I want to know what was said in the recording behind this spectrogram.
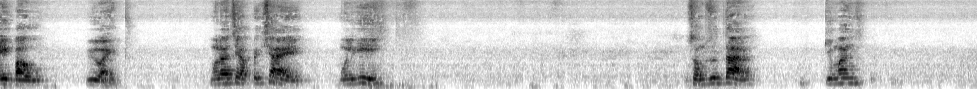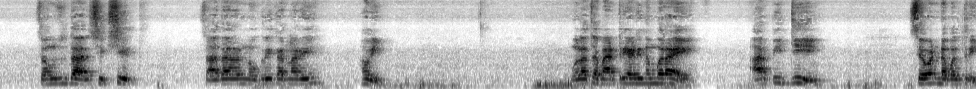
एक भाऊ विवाहित. मुलाची अपेक्षा आहे मुलगी समजूतदार किमान समजूतदार शिक्षित साधारण नोकरी करणारी हवी. मुलाचा बॅटरी आय डी नंबर आहे R P G seven double three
